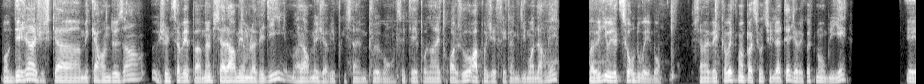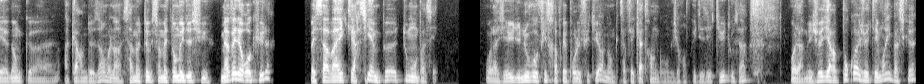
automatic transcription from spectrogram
Bon, déjà, jusqu'à mes 42 ans, je ne savais pas, même si à l'armée, on me l'avait dit. à l'armée, j'avais pris ça un peu, bon, c'était pendant les trois jours. Après, j'ai fait quand même 10 mois d'armée. On m'avait dit, vous êtes sourdoué. Bon, ça m'avait complètement passé au-dessus de la tête, j'avais complètement oublié. Et donc, euh, à 42 ans, voilà, ça m'est tombé dessus. Mais avec le recul, ben, ça va éclaircir un peu tout mon passé. Voilà, j'ai eu du nouveau filtre après pour le futur. Donc, ça fait quatre ans que j'ai repris des études, tout ça. Voilà, mais je veux dire, pourquoi je témoigne? Parce que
